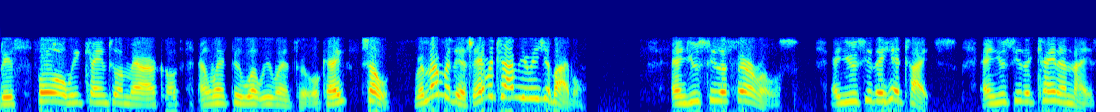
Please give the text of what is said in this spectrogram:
before we came to America and went through what we went through, okay? So remember this every time you read your Bible and you see the Pharaohs and you see the Hittites and you see the Canaanites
